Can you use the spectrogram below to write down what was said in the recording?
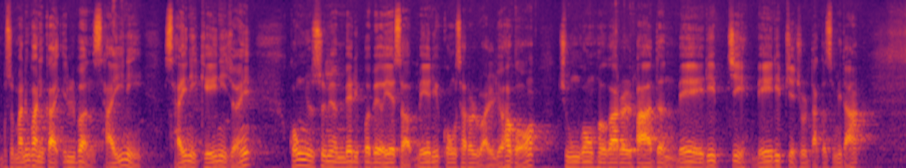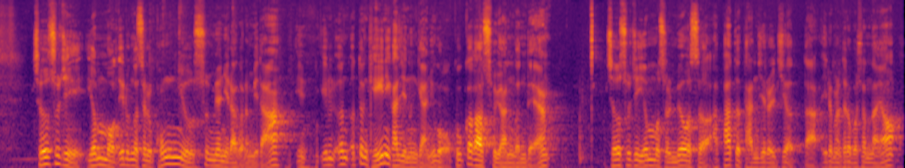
무슨 말인가 하니까 1번 사인이 사인이 개인이죠. 공유수면 매립법에 의해서 매립공사를 완료하고 준공허가를 받은 매립지, 매립지에 줄 닦았습니다. 저수지, 연못 이런 것을 공유수면이라 그럽니다. 일, 어떤 개인이 가지는 게 아니고 국가가 소유하는 건데 저수지 연못을 메워서 아파트 단지를 지었다. 이런 말 들어보셨나요?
